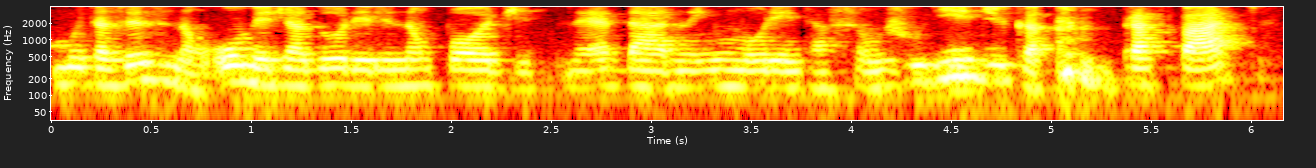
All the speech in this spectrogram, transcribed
muitas vezes não, o mediador ele não pode né, dar nenhuma orientação jurídica para as partes,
